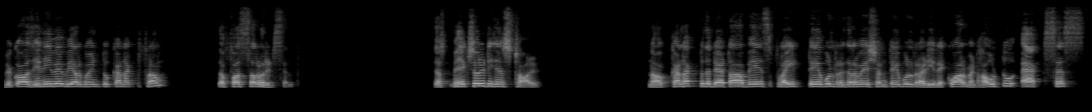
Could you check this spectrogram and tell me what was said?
Because anyway we are going to connect from the first server itself. Just make sure it is installed. Now connect to the database flight table reservation table ready. Requirement how to access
